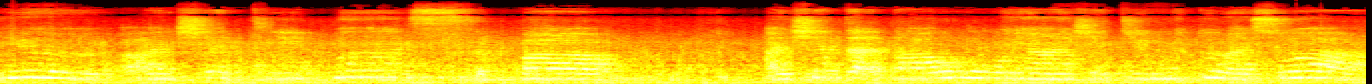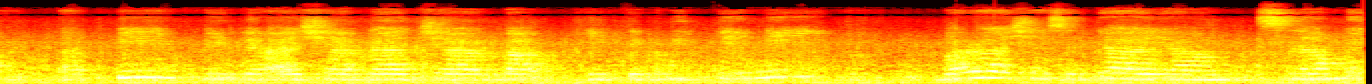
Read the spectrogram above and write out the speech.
Ya, Aisyah terima sebab Aisyah tak tahu yang Aisyah terima tu rasuah. Tapi bila Aisyah belajar bab integriti ni, baru Aisyah sedar yang selama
